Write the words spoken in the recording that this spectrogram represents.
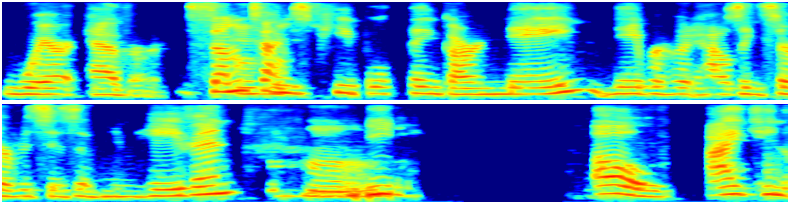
wherever. Sometimes mm-hmm. people think our name, Neighborhood Housing Services of New Haven, mm-hmm. oh, I can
